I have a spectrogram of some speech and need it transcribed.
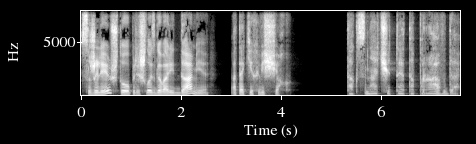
«Сожалею, что пришлось говорить даме о таких вещах». «Так значит, это правда»,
